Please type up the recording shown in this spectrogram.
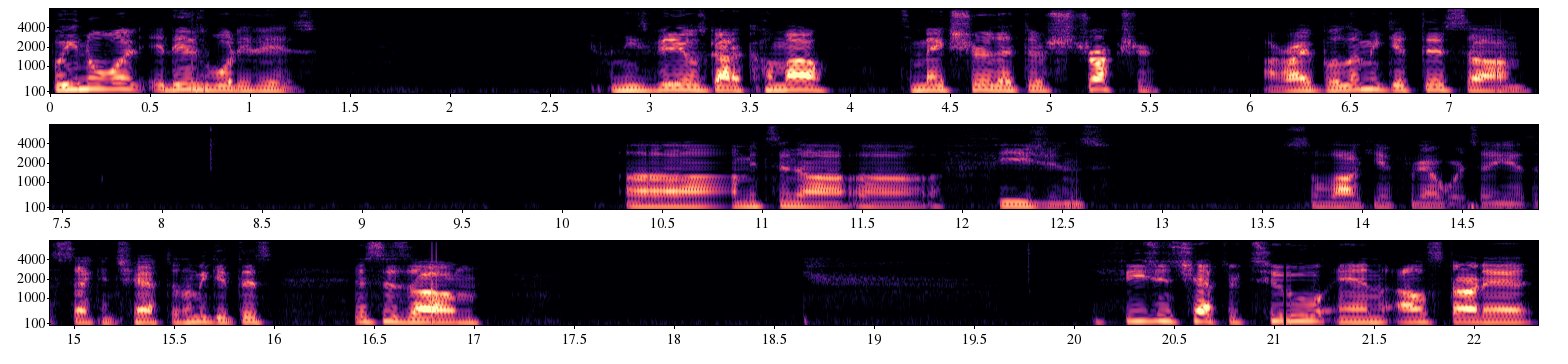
But you know what? It is what it is. And these videos got to come out to make sure that there's structure. All right, but let me get this. Um, um, it's in uh, uh Ephesians. Salaki, I forgot where it's at. Yeah, the second chapter. Let me get this. This is um Ephesians chapter two, and I'll start at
